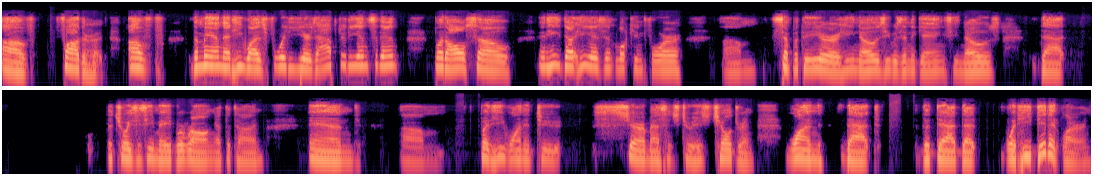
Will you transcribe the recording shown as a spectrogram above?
of fatherhood, of the man that he was 40 years after the incident, but also, and he do, he isn't looking for um, sympathy or he knows he was in the gangs. He knows that the choices he made were wrong at the time, and um, but he wanted to share a message to his children. One that the dad that what he didn't learn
